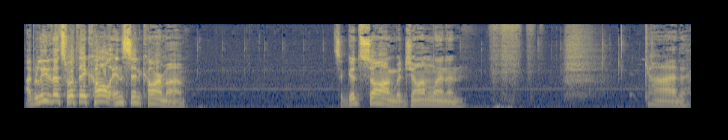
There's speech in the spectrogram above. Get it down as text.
I believe that's what they call instant karma. It's a good song, but John Lennon. God.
